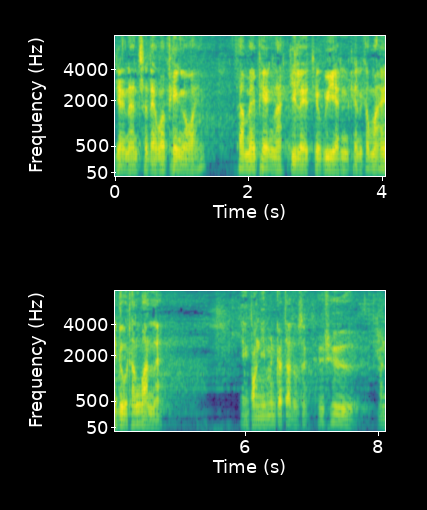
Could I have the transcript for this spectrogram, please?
อย่างนั้นแสดงว่าเพ่งเอาไว้ ถ้าไม่เพ่งนะกิเลสจะเวียนเข็นเข้ามาให้ดูทั้งวันแหละอย่างตอนนี้มันก็จะรู้สึกทื่อๆมัน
